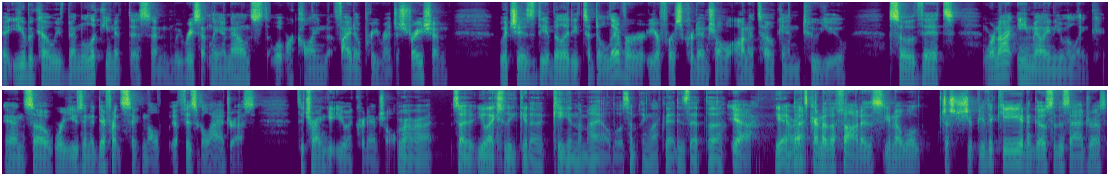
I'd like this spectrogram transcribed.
at Yubico, we've been looking at this, and we recently announced what we're calling FIDO pre registration, which is the ability to deliver your first credential on a token to you so that we're not emailing you a link. And so we're using a different signal, a physical address, to try and get you a credential. Right, right. So you'll actually get a key in the mail or something like that. Is that the yeah yeah? Right. That's kind of the thought. Is you know we'll just ship you the key and it goes to this address.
